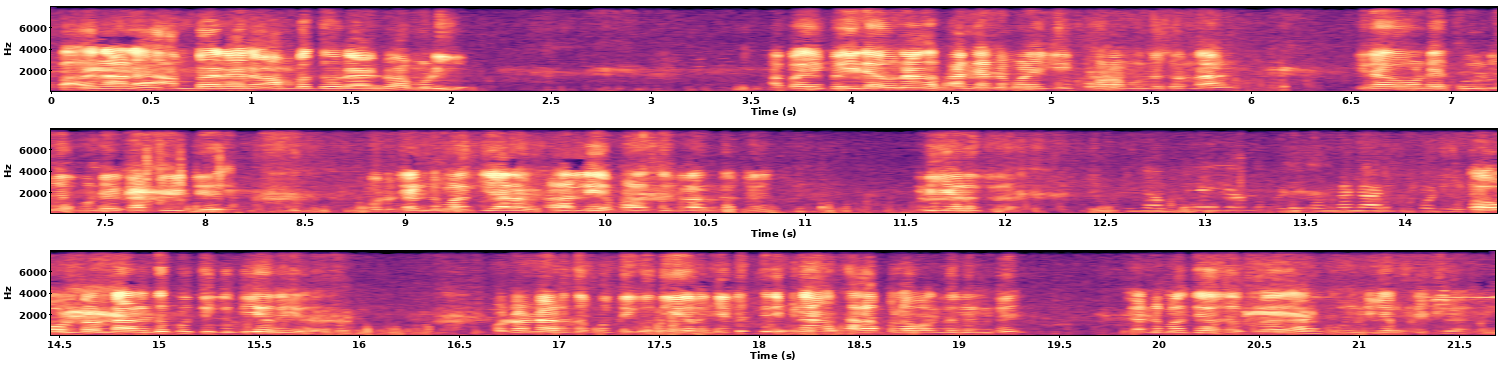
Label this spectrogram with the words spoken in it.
அப்போ அதனால ஐம்பதாயிரம் ஐம்பத்தோராயிரம் ரூபா முடியும். அப்போ இப்போ இரவு நாங்கள் பன்னெண்டு மணிக்கு போனோம்னு சொன்னால் இரவு கொண்டே தூண்டியை கொண்டே கட்டிட்டு ஒரு ரெண்டு மத்தியானம் கடலையை பழத்துக்கு வந்துட்டு விடிய எடுக்கிறோம் ஒன்று ஒன்றா இருந்து குத்தி குத்தி எறிகிறோம் ஒன்று ஒன்றா இருந்து குத்தி குத்தி எறிஞ்சிட்டு திருப்பி நாங்கள் தலைப்பில் வந்து நின்று ரெண்டு மத்தியானத்துக்குள்ள தான் தூண்டியை பிடிக்கிறது.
